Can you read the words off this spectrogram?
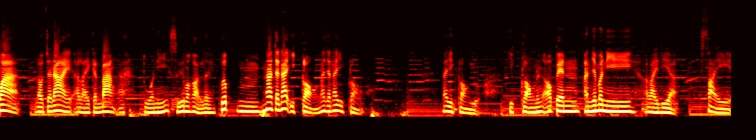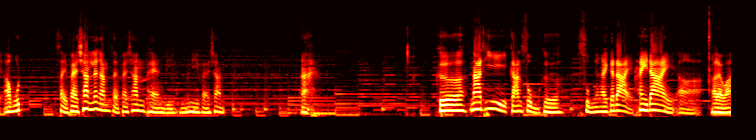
ว่าเราจะได้อะไรกันบ้างอะตัวนี้ซื้อมาก่อนเลยปุ๊บน่าจะได้อีกกล่อง น่าจะได้อีกกล่อง ได้อีกกล่องอยู่ อีกกล่องนึงเอาเป็นอัญมณีอะไรเดีอะใส่อาวุธ ใส่แฟชั่นแล้วกัน ใส่แฟชั่นแพงดีอัญมณีแฟชั่น อะ คือหน้าที่การสุ่มคือสุ่มยังไงก็ได้ ให้ได้อ่ออะไรวะ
